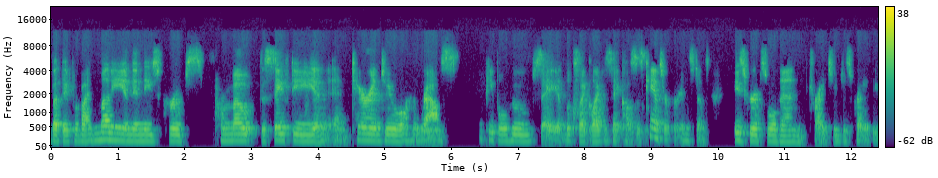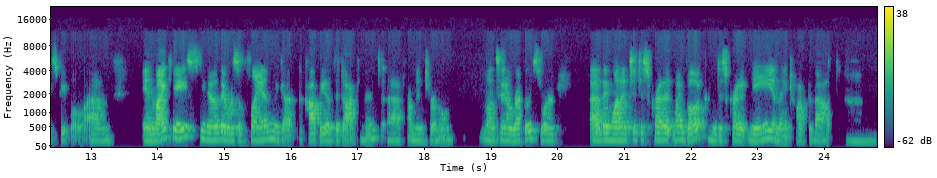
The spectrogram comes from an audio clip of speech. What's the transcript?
but they provide money, and then these groups promote the safety and and tear into or harass people who say it looks like glyphosate causes cancer, for instance. These groups will then try to discredit these people. Um, in my case, you know, there was a plan. We got a copy of the document uh, from internal Monsanto records where Uh, they wanted to discredit my book and discredit me, and they talked about um,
